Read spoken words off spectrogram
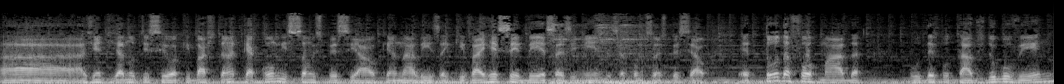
Ah, a gente já noticiou aqui bastante que a comissão especial que analisa e que vai receber essas emendas, a comissão especial, é toda formada por deputados do governo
